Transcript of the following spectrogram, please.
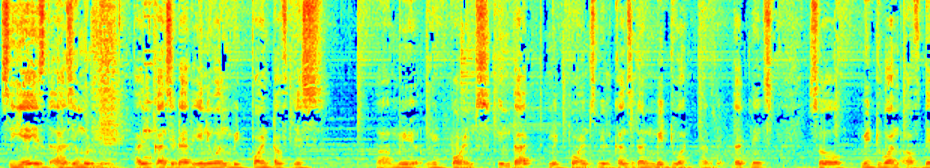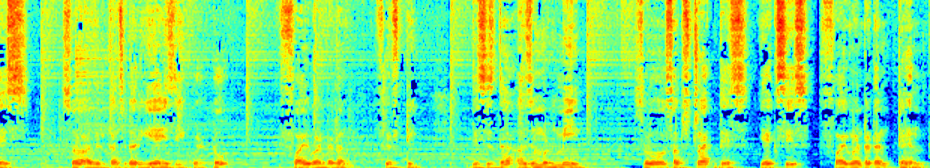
So a is the assumed mean. I will consider any one midpoint of this uh, midpoints. In that midpoints, we will consider mid one. That means so mid one of this. So I will consider a is equal to 550. This is the assumed mean. So subtract this. X is 510.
